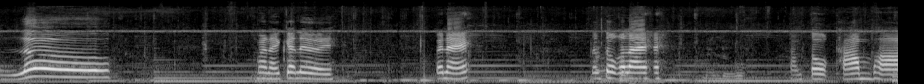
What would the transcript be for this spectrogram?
ฮัลโหล มาไหนกันเลย ไปไหน น้ำตกอะไร ไม่รู้ น้ำตกถ้ำพระ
